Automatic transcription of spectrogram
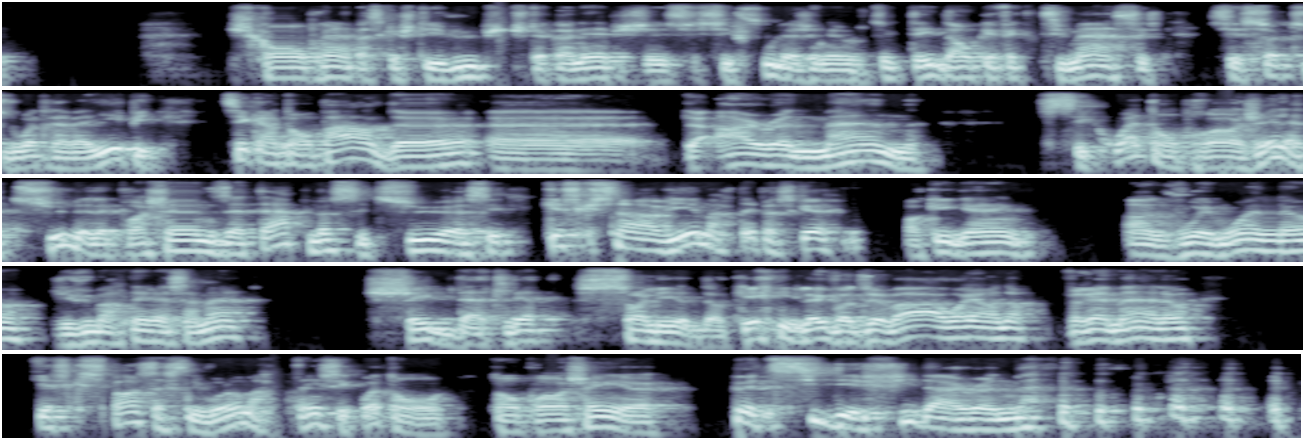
je comprends parce que je t'ai vu, puis je te connais, puis c'est fou la générosité que tu Donc, effectivement, c'est ça que tu dois travailler. Puis, tu sais, quand on parle de, euh, de Iron Man, c'est quoi ton projet là-dessus, les prochaines étapes? Là, c'est-tu, euh, qu'est-ce qui s'en vient, Martin? Parce que, OK, gang, entre vous et moi, là, j'ai vu Martin récemment, shape d'athlète solide, OK? Là, il va dire, ah ouais, on a vraiment, là. Qu'est-ce qui se passe à ce niveau-là, Martin? C'est quoi ton, ton prochain euh, petit défi d'Ironman.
